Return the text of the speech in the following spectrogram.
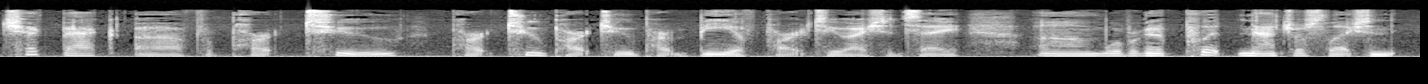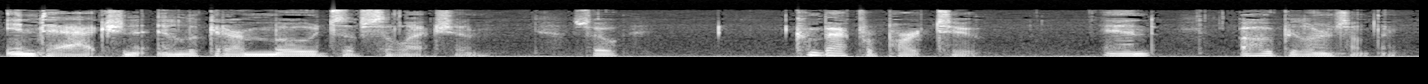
check back uh, for part two, part two, part two, part B of part two, I should say, um, where we're going to put natural selection into action and look at our modes of selection. So come back for part two, and I hope you learned something.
